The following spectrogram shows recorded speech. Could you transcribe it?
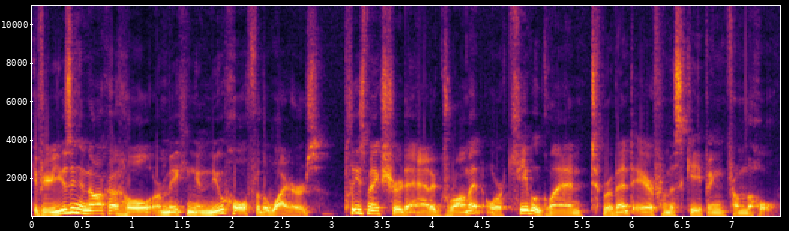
If you're using a knockout hole or making a new hole for the wires, please make sure to add a grommet or cable gland to prevent air from escaping from the hole.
